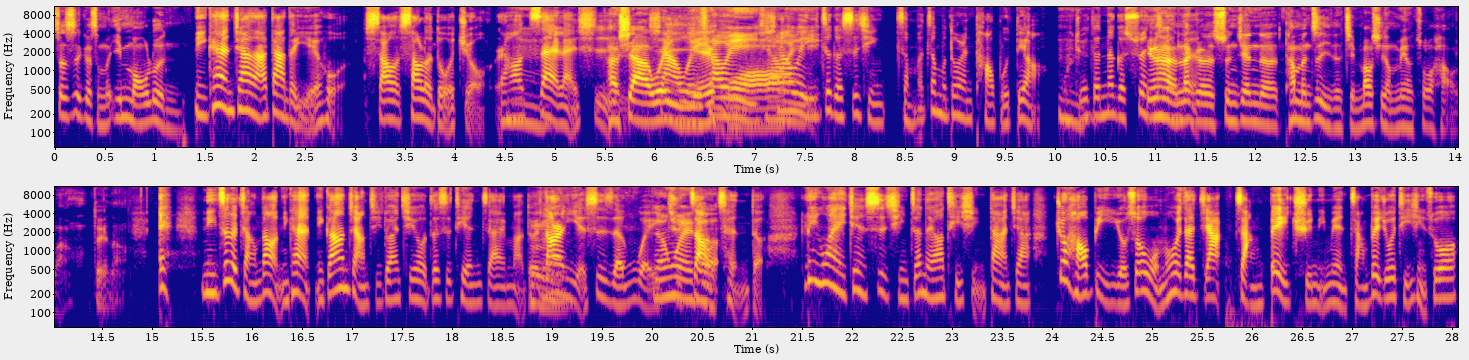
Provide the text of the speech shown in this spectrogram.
这是个什么阴谋论。你看加拿大的野火烧烧了多久，然后再来是、嗯、还有夏威夷夏威夷，夏威夷这个事情怎么这么多人逃不掉？嗯、我觉得那个瞬间，因为还有那个瞬间的，他们自己的警报系统没有做好了。对了，哎、欸，你这个讲到，你看你刚刚讲极端气候，这是天灾嘛？对，嗯、当然也是人为去造成的。的另外一件事情，真的要提醒大家，就好比有时候我们会在家长辈群里面，长辈就会提醒说，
